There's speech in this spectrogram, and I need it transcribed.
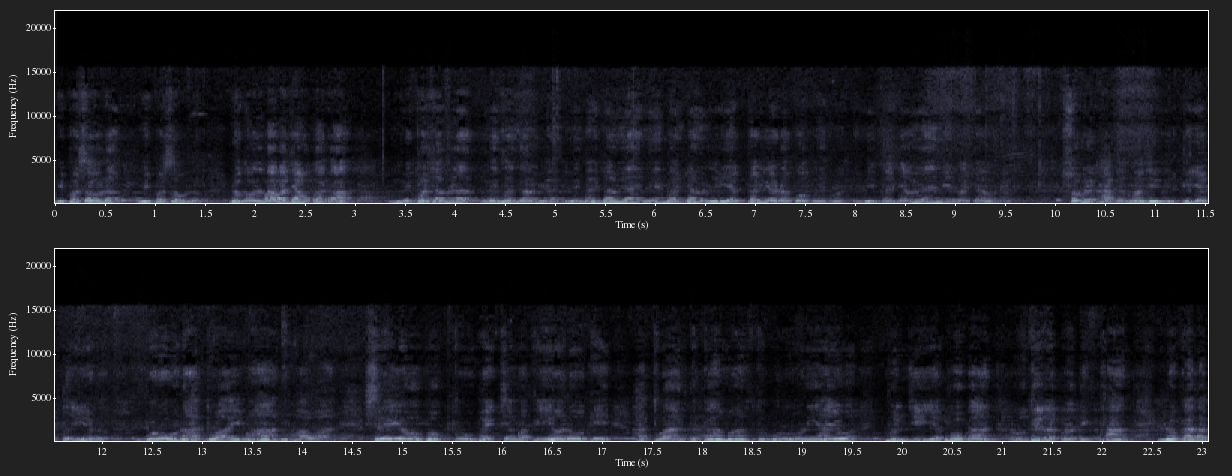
मी फसवलं मी फसवलं. लोक बाबा जेवता का? मी फसवलं मी फसवलं मी फसवलं मी फसवलं. एकतर येडं कोपरे बसतो. मी फसवलं मी फसवलं. सगळी खात्यात माझे ती एकतर येडं. गुरुन हत्वाई महानुभावान श्रेयो भोक्तू भैक्षमपी हलोके हत्वार्थ कामार्थ गुरुनी हायो. भुंजीय भोगान. रुधिर प्रतिष्ठान. लोकाला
